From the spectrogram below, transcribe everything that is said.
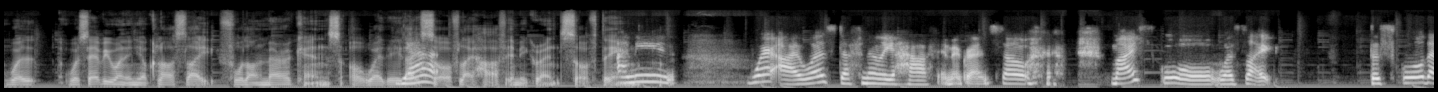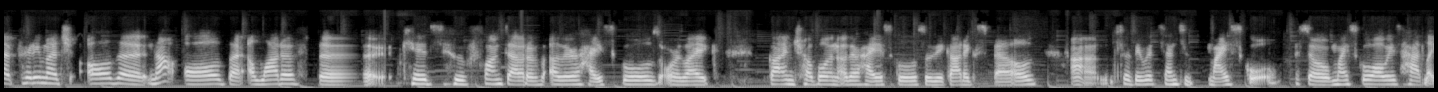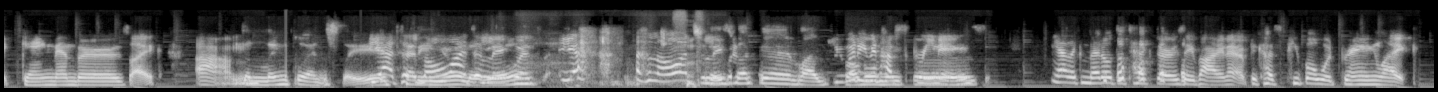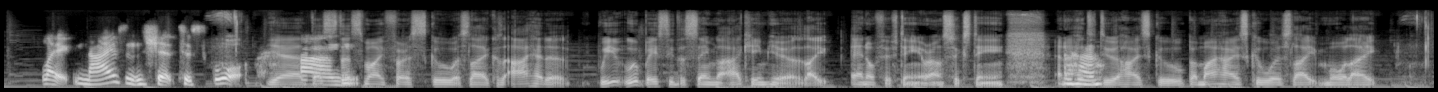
was was everyone in your class like full on Americans, or were they like sort of like half immigrants sort of thing? I mean, where I was definitely half immigrant. So my school was like the school that pretty much all the, not all, but a lot of the kids who flunked out of other high schools or like got in trouble in other high schools, so they got expelled. Um, so they would send to my school. So my school always had like gang members, like um, Delinquents, like yeah, petty Loa unit, delinquents. Yeah, Loa Those delinquents. fucking like We would even have screenings. Yeah, like metal detectors they buy in it because people would bring like like knives and shit to school. Yeah, that's Um, that's my first school was like because I had a we, we were basically the same. Like I came here like end of fifteen, around sixteen, and I had Uh-huh. to do a high school. But my high school was like more like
